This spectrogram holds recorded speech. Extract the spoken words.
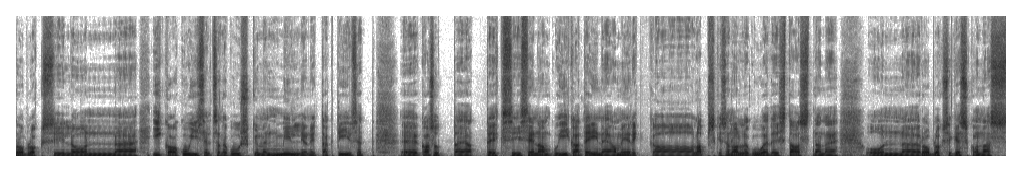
Robloxil on äh, igakuiselt sada kuuskümmend miljonit aktiivset äh, kasutajat ehk siis enam kui iga teine Ameerika laps, kes on alla kuueteistaastane, on Robloxi keskkonnas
